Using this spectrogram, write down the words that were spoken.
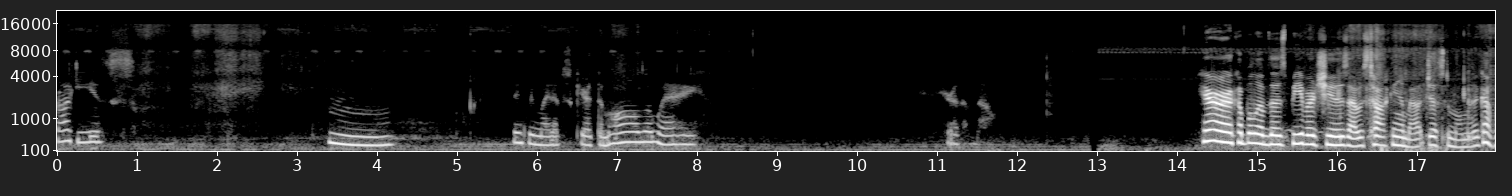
Froggies. Hmm. I think we might have scared them all away. Hear them though. Here are a couple of those beaver chews I was talking about just a moment ago.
